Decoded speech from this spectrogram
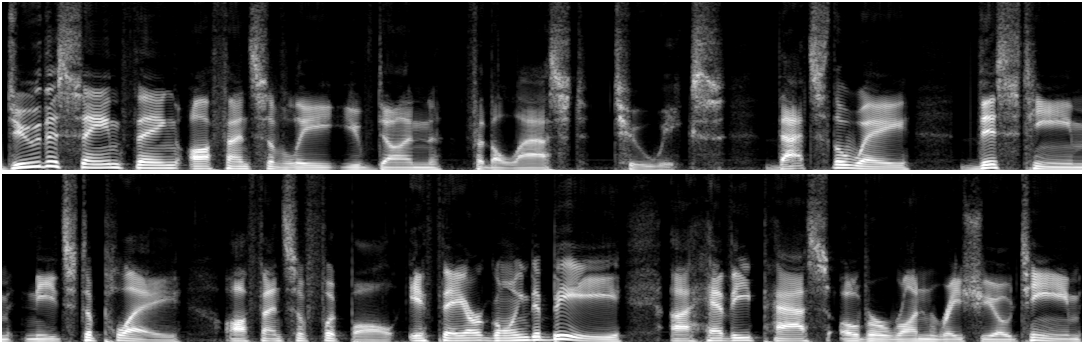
do the same thing offensively you've done for the last two weeks. That's the way this team needs to play offensive football if they are going to be a heavy pass over run ratio team.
